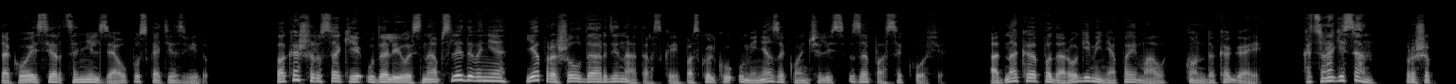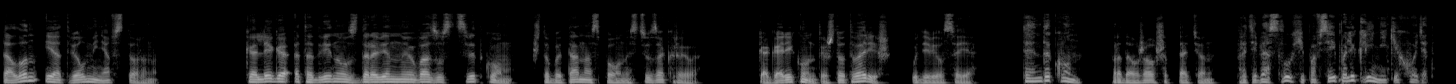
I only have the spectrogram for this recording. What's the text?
Такое сердце нельзя упускать из виду. Пока Ширсаки удалилась на обследование, я прошел до ординаторской, поскольку у меня закончились запасы кофе. Однако по дороге меня поймал Кондо Кагари. «Кацураги-сан!» — прошептал он и отвел меня в сторону. Коллега отодвинул здоровенную вазу с цветком, чтобы та нас полностью закрыла. «Кагарикун, ты что творишь?» — удивился я. «Тэндакун», — продолжал шептать он, — «про тебя слухи по всей поликлинике ходят.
